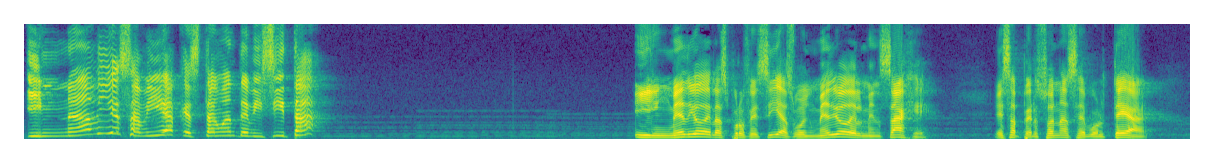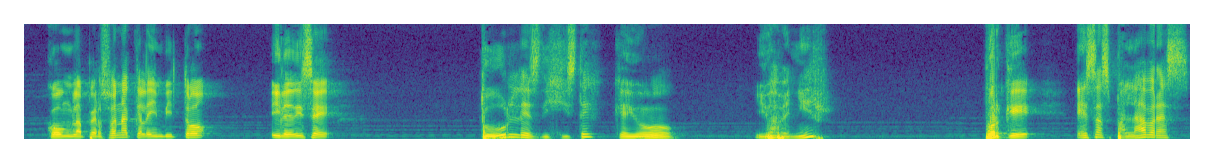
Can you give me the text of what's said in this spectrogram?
y nadie sabía que estaban de visita. Y en medio de las profecías o en medio del mensaje, esa persona se voltea con la persona que le invitó y le dice, ¿tú les dijiste que yo iba a venir? Porque esas palabras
